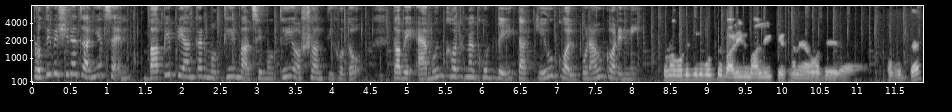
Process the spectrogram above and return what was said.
প্রতিবেশীরা জানিয়েছেন বাপি প্রিয়াঙ্কার মধ্যে মাঝে মধ্যেই অশান্তি হতো। তবে এমন ঘটনা ঘটবে তা কেউ কল্পনাও করেননি। ঘটনা ঘটেছিল বলতে বাড়ির মালিক এখানে আমাদের খবর দেয়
